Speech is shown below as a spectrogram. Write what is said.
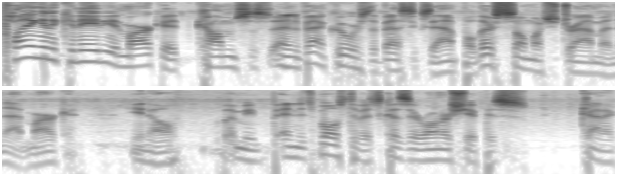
playing in a Canadian market comes, and Vancouver's the best example. There's so much drama in that market, you know. I mean, and it's most of it's because their ownership is kind of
